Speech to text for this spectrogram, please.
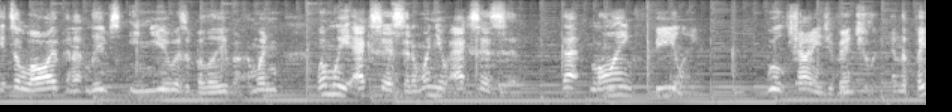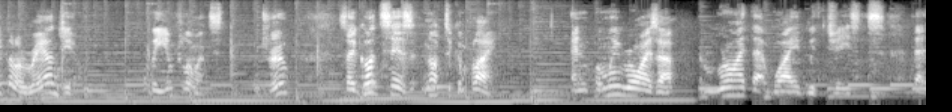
It's alive and it lives in you as a believer. And when, when we access it, and when you access it, that lying feeling will change eventually. And the people around you will be influenced. True? So God says not to complain. And when we rise up and ride that wave with Jesus, that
